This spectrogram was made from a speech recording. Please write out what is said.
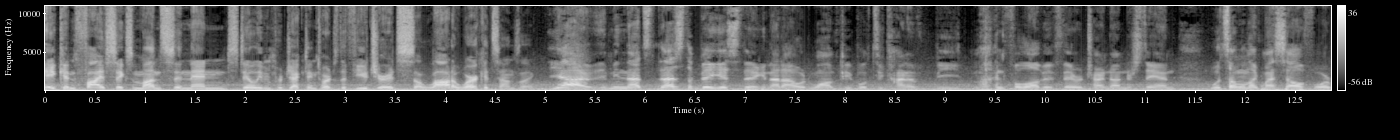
taken five six months and then still even projecting towards the future. It's a lot of work it sounds like. Yeah i mean that's that's the biggest thing that i would want people to kind of be mindful of if they were trying to understand what someone like myself or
